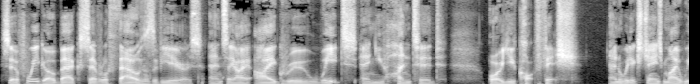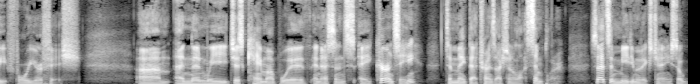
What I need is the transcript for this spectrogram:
So if we go back several thousands of years and say I, I grew wheat and you hunted or you caught fish and we'd exchange my wheat for your fish. Um, and then we just came up with, in essence, a currency to make that transaction a lot simpler. So that's a medium of exchange. So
